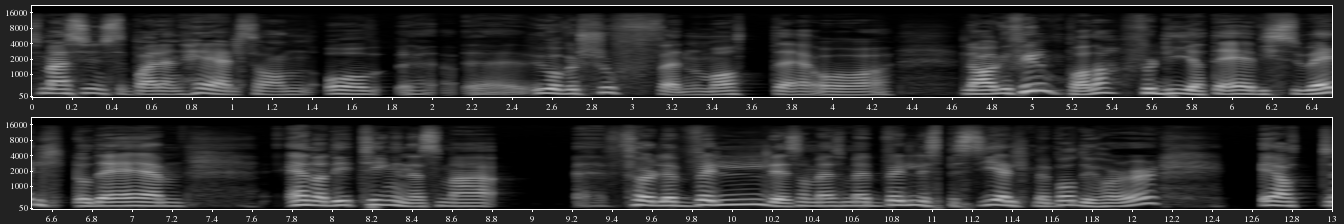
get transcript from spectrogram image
Som jeg syns er bare en helt sånn uh, uovertruffen måte å lage film på, da. Fordi at det er visuelt, og det er en av de tingene som jeg eh, føler veldig, som er, som er veldig spesielt med body horror, er at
